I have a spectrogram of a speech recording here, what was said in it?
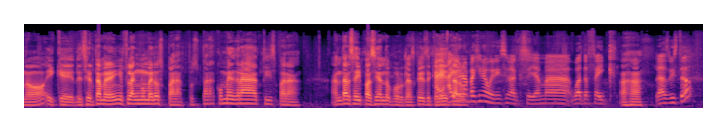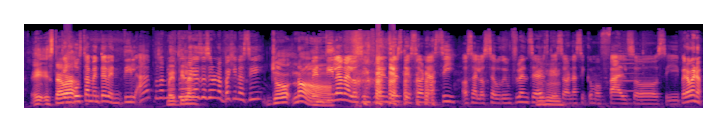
¿no? Y que de cierta manera inflan números para, pues, para comer gratis, para andarse ahí paseando por las calles de Hay, hay Querétaro. una página buenísima que se llama What the Fake. Ajá. ¿La has visto? Eh, estaba. Que justamente ventila. Ah, pues a mí tú Ventilan. deberías de hacer una página así. Yo, no. Ventilan a los influencers que son así, o sea, los pseudo influencers que son así como falsos y pero bueno,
